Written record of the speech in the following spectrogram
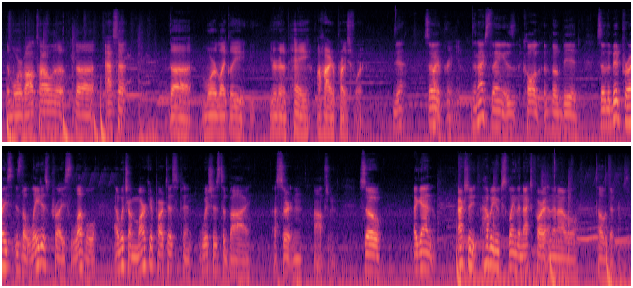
the more volatile the, the asset, the more likely you're going to pay a higher price for it. Yeah. So higher premium. the next thing is called the bid. So the bid price is the latest price level at which a market participant wishes to buy a certain option. So again, actually, how about you explain the next part and then I will tell the difference.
